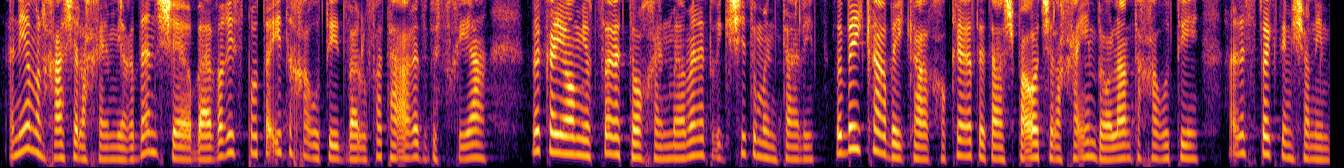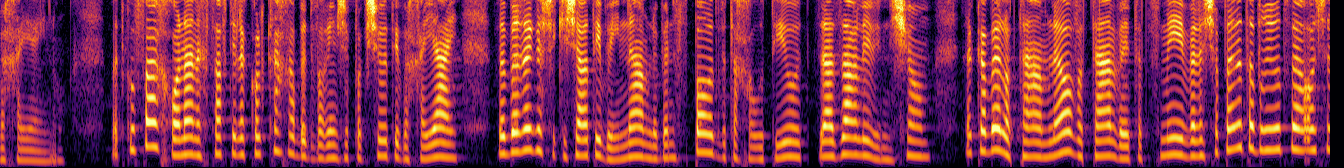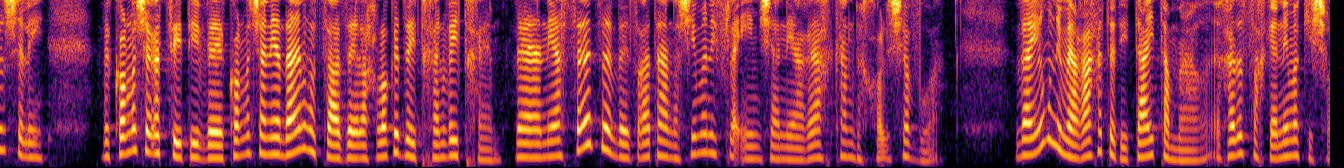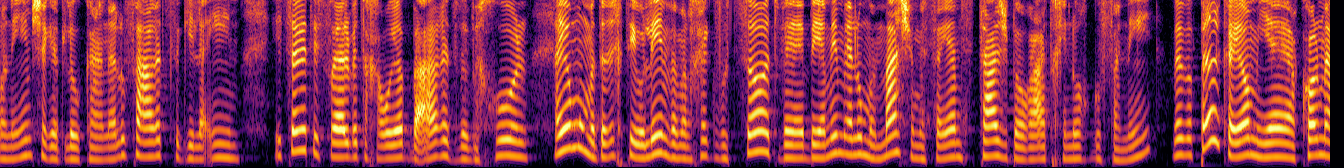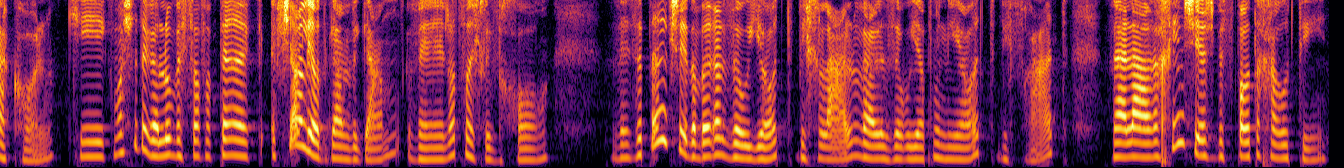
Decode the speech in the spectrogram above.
אני המנחה שלכם, ירדן שר, בעברי ספורטאית תחרותית ואלופת הארץ בשחייה, וכיום יוצרת תוכן, מאמנת רגשית ומנטלית, ובעיקר בעיקר חוקרת את ההשפעות של החיים בעולם תחרותי על אספקטים שונים בחיינו. בתקופה האחרונה נחשפתי לכל כך הרבה דברים שפגשו אותי בחיי, וברגע שקישרתי בינם לבין ספורט ותחרותיות, זה עזר לי לנשום, לקבל אותם, לאהוב אותם ואת עצמי, ולשפר את הבריאות והאושר שלי. וכל מה שרציתי וכל מה שאני עדיין רוצה זה לחלוק את זה איתכן ואיתכם. ואני אעשה את זה בעזרת האנשים הנפלאים שאני אארח כאן בכל שבוע. והיום אני מארחת את איתי תמר, אחד השחקנים הכישרוניים שגדלו כאן, אלוף הארץ לגילאים, ייצג את ישראל בתחרויות בארץ ובחו"ל. היום הוא מדריך טיולים ומנחה קבוצות, ובימים אלו ממש הוא מסיים סטאז' בהוראת חינוך גופני. ובפרק היום יהיה הכל מהכל, כי כמו שתגלו בסוף הפרק, אפשר להיות גם וגם, ולא צריך לבחור. וזה פרק שידבר על זהויות בכלל ועל זהויות מיניות בפרט, ועל הערכים שיש בספורט תחרותי,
